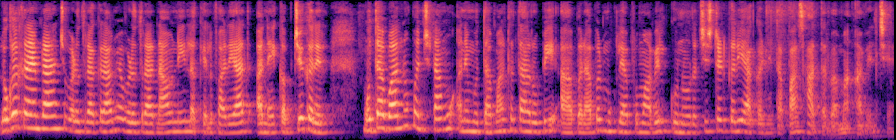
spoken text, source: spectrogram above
local crime branch, Vadodara ગ્રામ્ય, વડોદરા નાવની લખેલ ફરિયાદ અને કબજે કરેલ મુદ્દામાલનું પંચનામું અને મુદ્દામાલ તથા આરોપી આ બરાબર મોકલી આપવામાં આવેલ ગુનો રજીસ્ટર્ડ કરી આગળની તપાસ હાથ ધરવામાં આવેલ છે.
